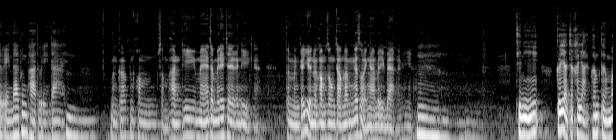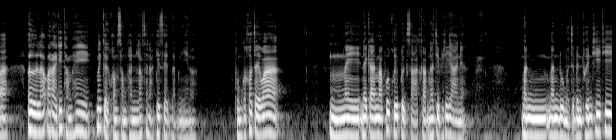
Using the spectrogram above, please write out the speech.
ตัวเองได้พึ่งพาตัวเองได้ มันก็เป็นความสัมพันธ์ที่แม้จะไม่ได้เจอกันอีกนะ แต่มันก็อยู่ในความทรงจำแล้วมันก็สวยงามไปอีกแบบนะพี่ทีนี้ก็อยากจะขยายเพิ่มเติมว่า เออ แล้วอะไรที่ทำให้ไม่เกิดความสัมพันธ์ลักษณะพิเศษแบบนี้เนาะผมก็เข้าใจว่าอืมในในการมาพูดคุยปรึกษากับนักจิตวิทยาเนี่ย มันมันดูเหมือนจะเป็นพื้นที่ที่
